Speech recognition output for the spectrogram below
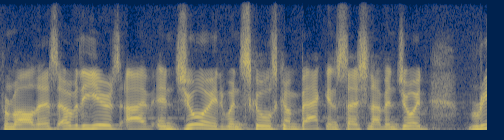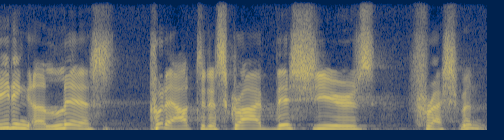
from all this. Over the years, I've enjoyed when schools come back in session, I've enjoyed reading a list put out to describe this year's freshmen.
